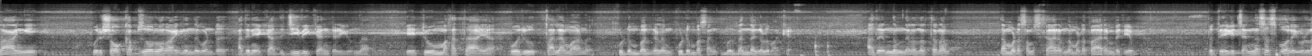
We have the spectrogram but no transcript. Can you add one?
താങ്ങി ഒരു ഷോക്ക് അബ്സോർവറായി നിന്നുകൊണ്ട് അതിനെയൊക്കെ അതിജീവിക്കാൻ കഴിയുന്ന ഏറ്റവും മഹത്തായ ഒരു തലമാണ് കുടുംബങ്ങളും കുടുംബ ബന്ധങ്ങളുമൊക്കെ. അതെന്നും നിലനിർത്തണം. നമ്മുടെ സംസ്കാരം നമ്മുടെ പാരമ്പര്യം പ്രത്യേകിച്ച് എൻ എസ് എസ് പോലെയുള്ള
